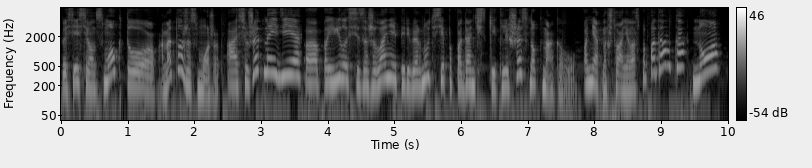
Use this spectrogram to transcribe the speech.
То есть если он смог, то она тоже сможет. А сюжетная идея э, появилась из-за желания перевернуть все попаданческие клише с ног на голову. Понятно, что Аня у нас попаданка, но э,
